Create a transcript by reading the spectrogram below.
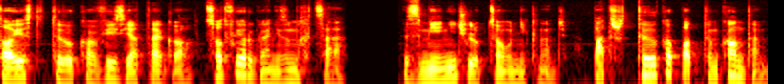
to jest tylko wizja tego, co twój organizm chce zmienić lub co uniknąć. Patrz tylko pod tym kątem,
